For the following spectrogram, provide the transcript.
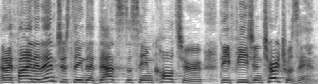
And I find it interesting that that's the same culture the Ephesian church was in.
